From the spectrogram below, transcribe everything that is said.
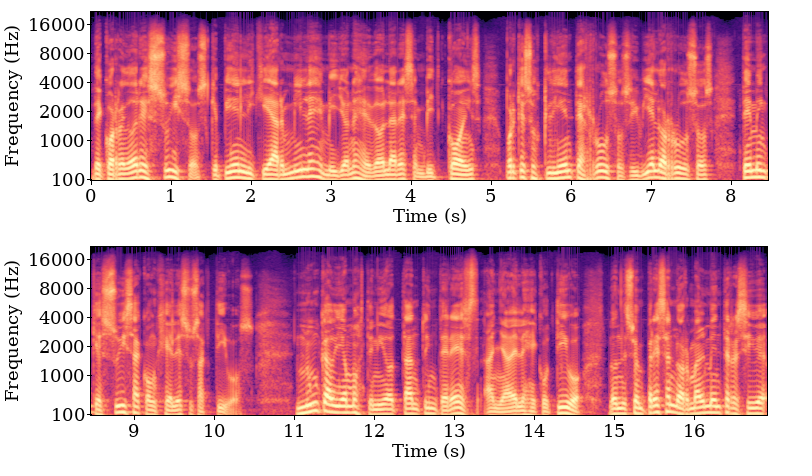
de corredores suizos que piden liquidar miles de millones de dólares en bitcoins porque sus clientes rusos y bielorrusos temen que Suiza congele sus activos. Nunca habíamos tenido tanto interés, añade el ejecutivo, donde su empresa normalmente recibe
